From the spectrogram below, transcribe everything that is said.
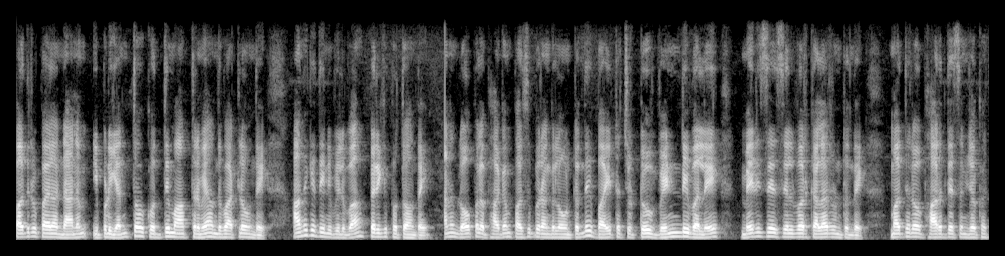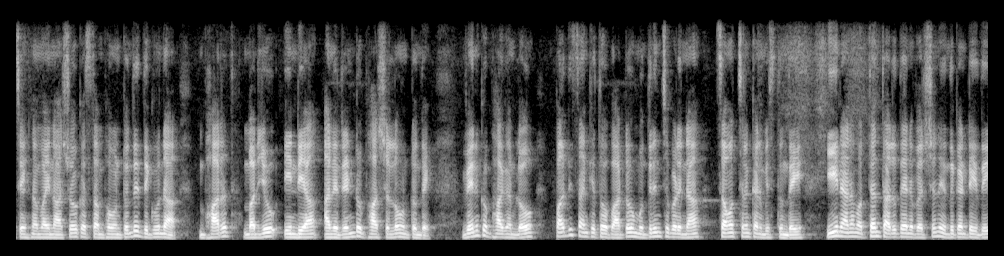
పది రూపాయల నాణం ఇప్పుడు ఎంతో కొద్ది మాత్రమే అందుబాటులో ఉంది. అందుకే దీని విలువ పెరిగిపోతోంది. నాణం లోపల భాగం పసుపు రంగులో ఉంటుంది. బయట చుట్టూ వెండి వలె మెరిసే సిల్వర్ కలర్ ఉంటుంది. మధ్యలో భారతదేశం యొక్క చిహ్నమైన అశోక స్తంభం ఉంటుంది. దిగువన భారత్ మరియు ఇండియా అనే రెండు భాషల్లో ఉంటుంది. వెనుక భాగంలో పది సంఖ్యతో పాటు ముద్రించబడిన సంవత్సరం కనిపిస్తుంది. ఈ నాణం అత్యంత అరుదైన వెర్షన్ ఎందుకంటే ఇది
